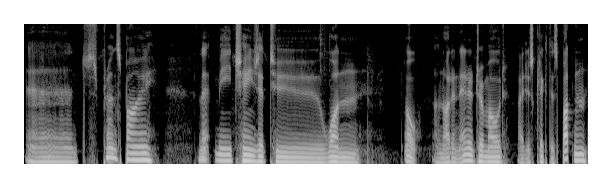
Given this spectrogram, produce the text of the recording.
and SprintSpy. Let me change it to one. Oh, I'm not in editor mode. I just click this button.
